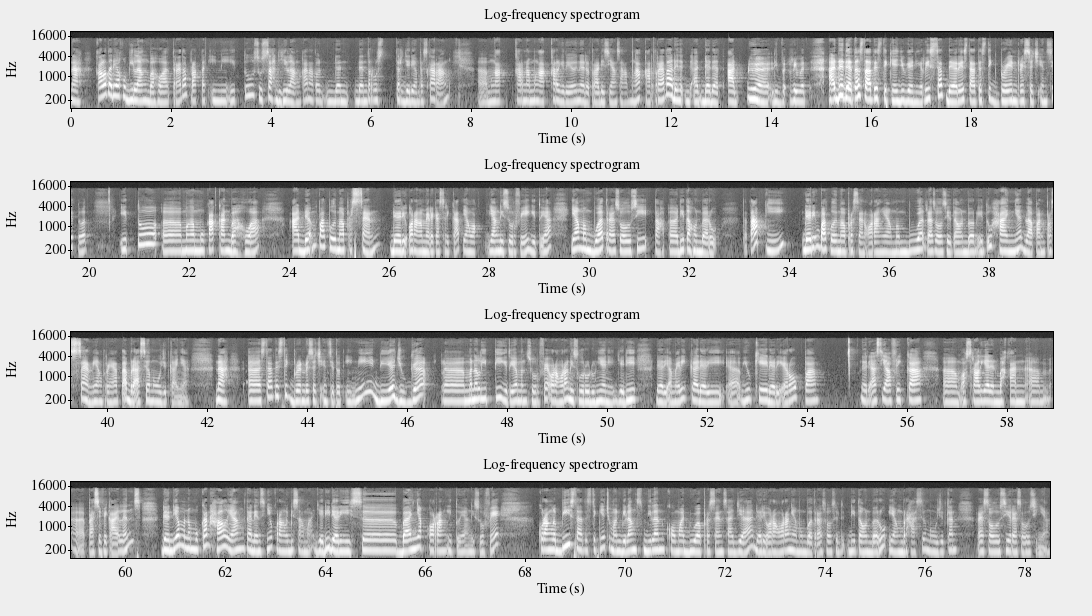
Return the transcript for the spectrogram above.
Nah, kalau tadi aku bilang bahwa ternyata praktek ini itu susah dihilangkan atau dan dan terus terjadi sampai sekarang uh, mengak karena mengakar gitu ya ini ada tradisi yang sangat mengakar ternyata ada ada data ada ribet ada data statistiknya juga nih riset dari Statistic Brain Research Institute itu uh, mengemukakan bahwa ada 45% dari orang Amerika Serikat yang yang disurvei gitu ya, yang membuat resolusi ta uh, di tahun baru. Tetapi dari 45% orang yang membuat resolusi di tahun baru itu hanya 8% yang ternyata berhasil mewujudkannya. Nah, uh, statistik Brand Research Institute ini dia juga uh, meneliti gitu ya, mensurvei orang-orang di seluruh dunia nih. Jadi dari Amerika, dari uh, UK, dari Eropa, dari Asia, Afrika, Australia dan bahkan uh, Pacific Islands dan dia menemukan hal yang tendensinya kurang lebih sama. Jadi dari sebanyak orang itu yang disurvei kurang lebih statistiknya cuma bilang 9,2% saja dari orang-orang yang membuat resolusi di tahun baru yang berhasil mewujudkan resolusi-resolusinya.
